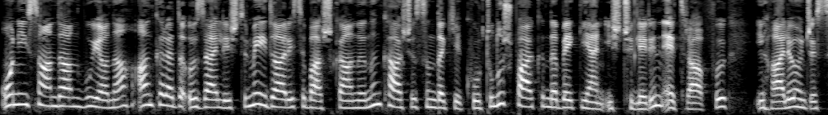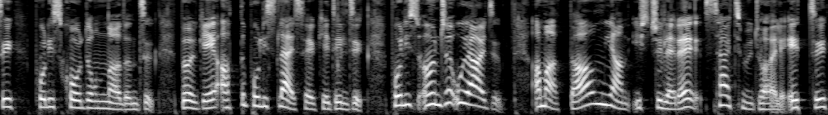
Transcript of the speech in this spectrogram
10 Nisan'dan bu yana Ankara'da Özelleştirme İdaresi Başkanlığı'nın karşısındaki Kurtuluş Parkı'nda bekleyen işçilerin etrafı ihale öncesi polis kordonuna alındı. Bölgeye atlı polisler sevk edildi. Polis önce uyardı ama dağılmayan işçilere sert müdahale etti.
